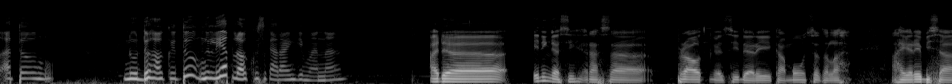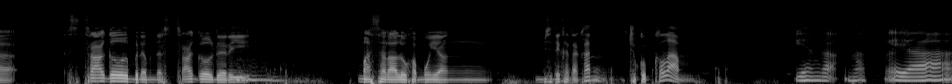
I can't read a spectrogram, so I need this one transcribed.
atau nuduh aku itu ngelihat loh aku sekarang gimana. ada ini gak sih rasa proud gak sih dari kamu setelah akhirnya bisa struggle benar-benar struggle dari Hmm. masa lalu kamu yang bisa dikatakan cukup kelam. ya nggak nggak ya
